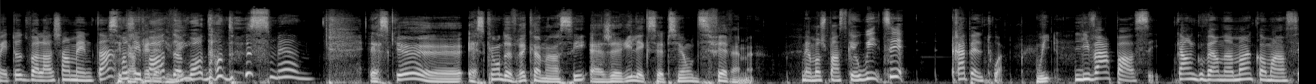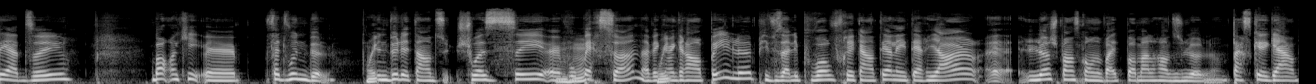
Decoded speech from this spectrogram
Mais tout va lâcher en même temps. Moi, j'ai peur de voir dans deux semaines. Est-ce que euh, est-ce qu'on devrait commencer à gérer l'exception différemment? Mais moi, je pense que oui. Tu sais, rappelle-toi. Oui. l'hiver passé, quand le gouvernement a commencé à dire bon, ok, euh, faites-vous une bulle. Oui. Une bulle étendue. Choisissez euh, vos Mhm. personnes avec Oui. un grand P, là, puis vous allez pouvoir vous fréquenter à l'intérieur. Euh, là, je pense qu'on va être pas mal rendu là, là. Parce que, regarde,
